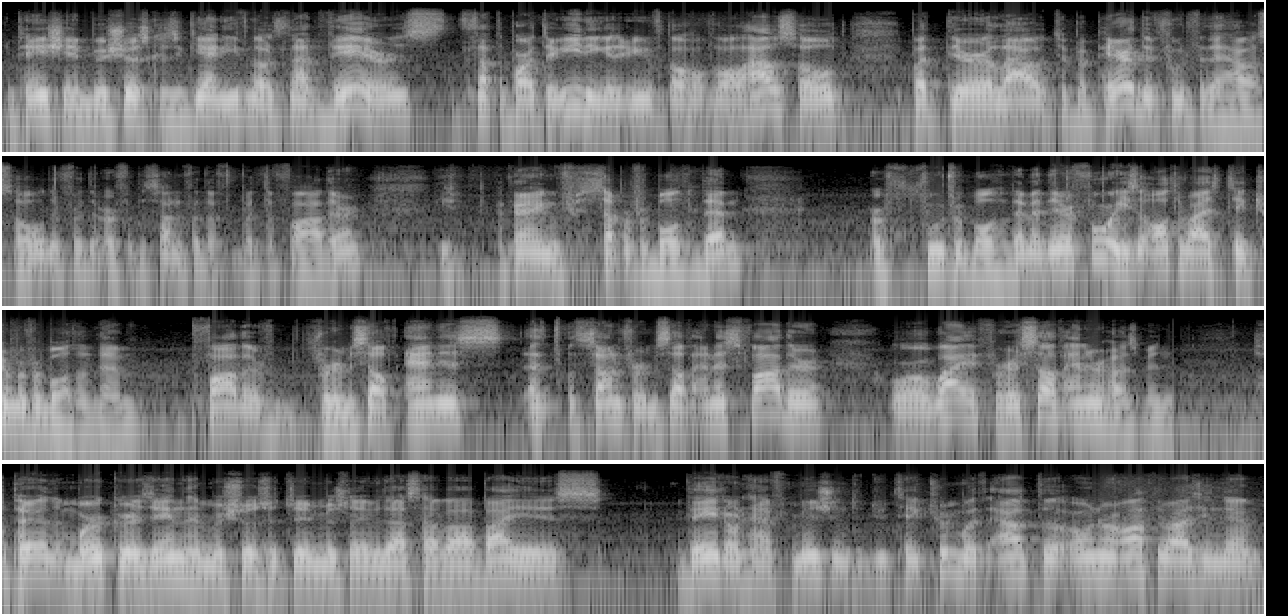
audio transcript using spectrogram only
because again, even though it's not theirs, it's not the part they're eating, they're for the whole, the whole, household, but they're allowed to prepare the food for the household or for the or for the son for the with the father. He's preparing supper for both of them, or food for both of them, and therefore he's authorized to take truma for both of them. Father for himself and his uh, son for himself and his father, or a wife for herself and her husband. Apparently, workers they don't have permission to do take trim without the owner authorizing them.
